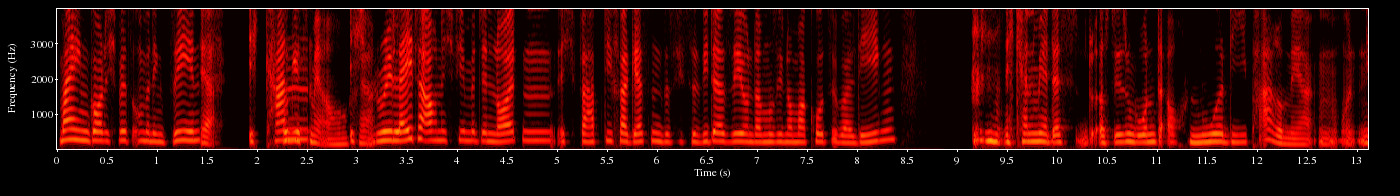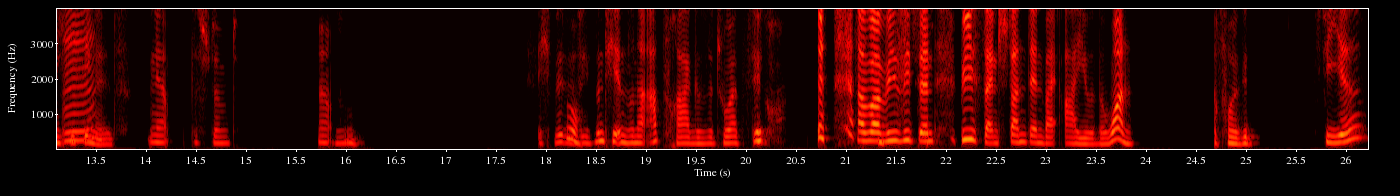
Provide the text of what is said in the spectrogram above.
mein Gott, ich will es unbedingt sehen. Ja, Ich so kann, geht es mir auch. ich ja. relate auch nicht viel mit den Leuten. Ich habe die vergessen, bis ich sie wiedersehe und dann muss ich noch mal kurz überlegen. Ich kann mir das, aus diesem Grund auch nur die Paare merken und nicht die Mhm. Singles. Ja, das stimmt. Mhm. Ich will, So. wir sind hier in so einer Abfragesituation. Aber wie sieht denn, wie ist dein Stand denn bei Are You the One? Folge 4.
